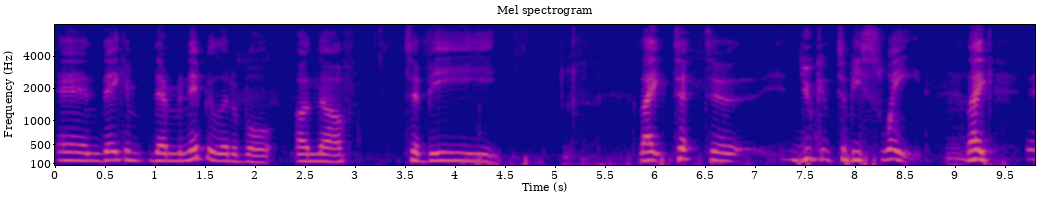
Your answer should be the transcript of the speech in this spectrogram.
and they can they're manipulatable enough to be like to to you can to be swayed. Like uh,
